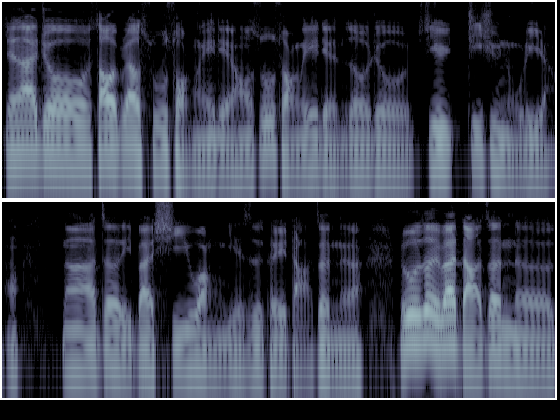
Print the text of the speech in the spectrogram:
现在就稍微比较舒爽了一点，哦，舒爽了一点之后就继继续努力了哦。那这个礼拜希望也是可以打正的。如果这礼拜打正了。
